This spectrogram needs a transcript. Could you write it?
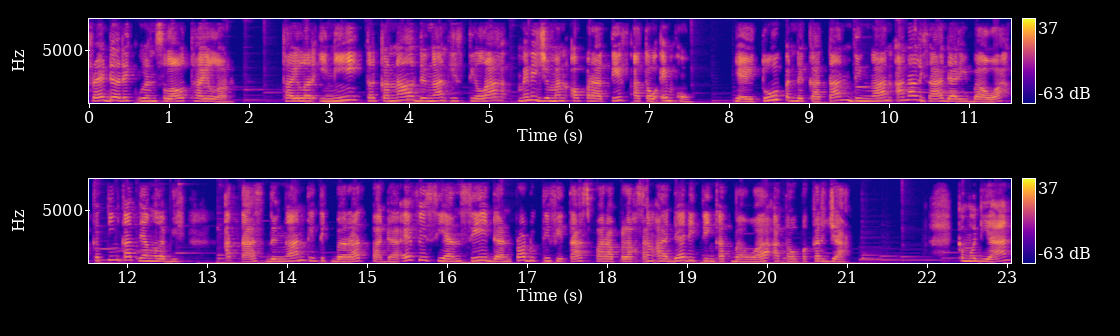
Frederick Winslow Taylor. Taylor ini terkenal dengan istilah manajemen operatif atau MO yaitu pendekatan dengan analisa dari bawah ke tingkat yang lebih atas dengan titik berat pada efisiensi dan produktivitas para pelaksana yang ada di tingkat bawah atau pekerja. Kemudian,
